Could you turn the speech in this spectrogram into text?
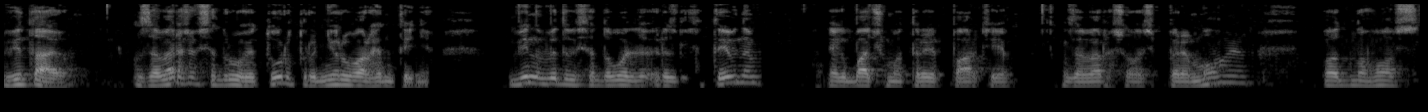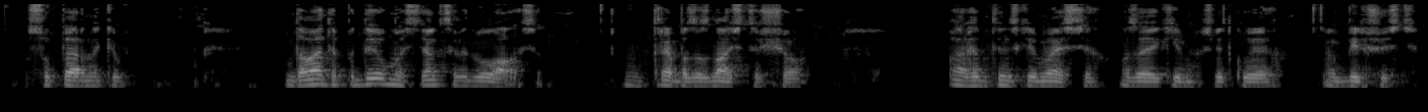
Вітаю! Завершився другий тур турніру в Аргентині. Він видався доволі результативним. Як бачимо, три партії завершились перемогою одного з суперників. Давайте подивимось, як це відбувалося. Треба зазначити, що аргентинський Мессі, за яким слідкує більшість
